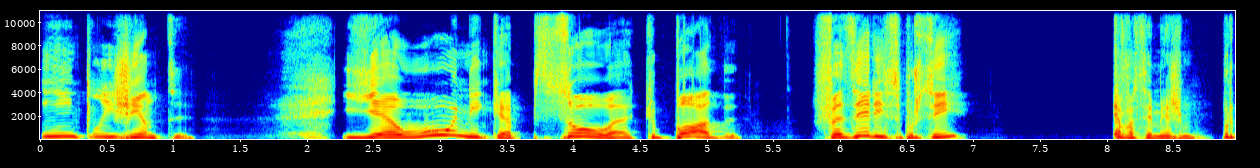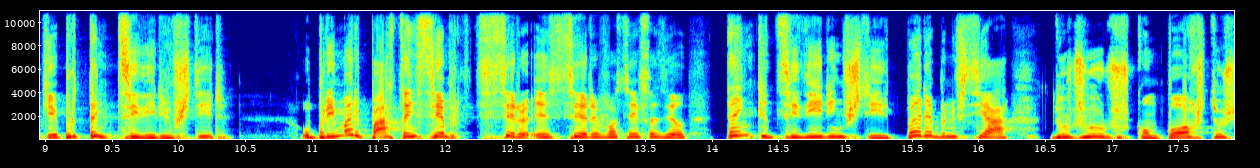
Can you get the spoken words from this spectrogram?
inteligente. E a única pessoa que pode fazer isso por si é você mesmo. Porquê? Porque tem que decidir investir. O primeiro passo tem sempre que ser, ser você fazê-lo. Tem que decidir investir para beneficiar dos juros compostos,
